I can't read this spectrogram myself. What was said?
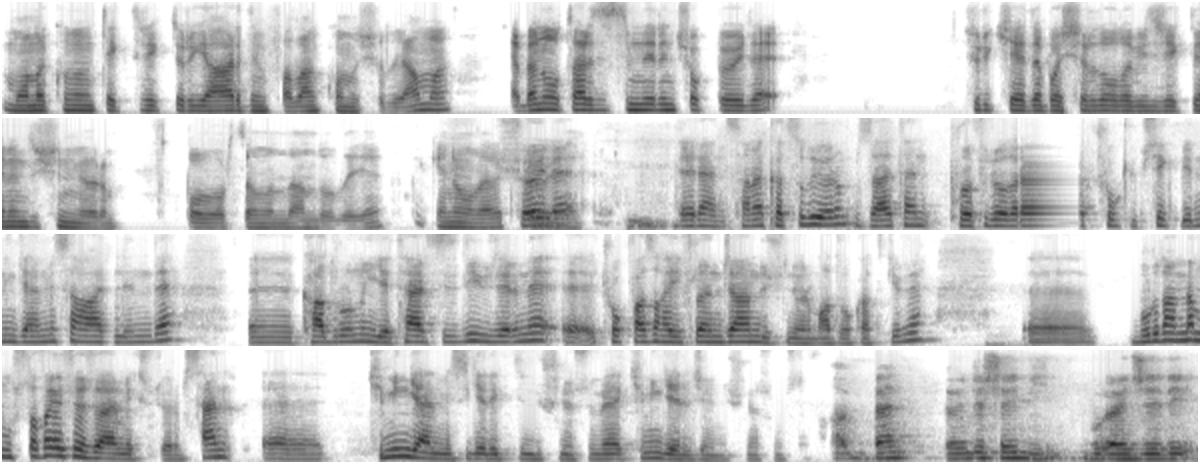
Monaco'nun tek direktörü Yardim falan konuşuluyor ama ya ben o tarz isimlerin çok böyle Türkiye'de başarılı olabileceklerini düşünmüyorum futbol ortamından dolayı. Genel olarak Şöyle öyle. Eren sana katılıyorum. Zaten profil olarak çok yüksek birinin gelmesi halinde e, kadronun yetersizliği üzerine e, çok fazla hayıflanacağını düşünüyorum avukat gibi. E, buradan ben Mustafa'ya söz vermek istiyorum. Sen e, kimin gelmesi gerektiğini düşünüyorsun veya kimin geleceğini düşünüyorsun Mustafa? Abi ben önce şey diyeyim, bu önceli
